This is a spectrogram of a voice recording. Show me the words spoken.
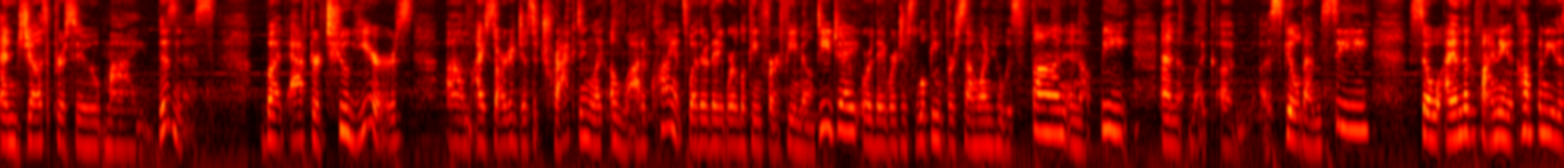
and just pursue my business. But after two years, um, I started just attracting like a lot of clients, whether they were looking for a female DJ or they were just looking for someone who was fun and upbeat and like a, a skilled MC. So I ended up finding a company. To,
